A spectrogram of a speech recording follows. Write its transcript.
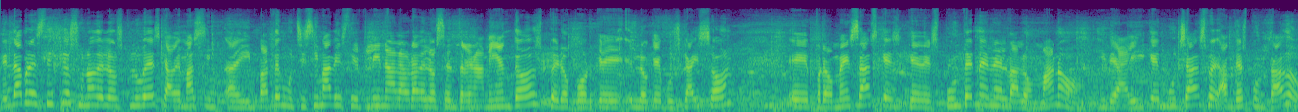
El Da Prestigio es uno de los clubes que además eh, imparte muchísima disciplina a la hora de los entrenamientos, sí. pero porque lo que buscáis son eh, promesas que, que, despunten en el balonmano y de ahí que muchas han despuntado.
